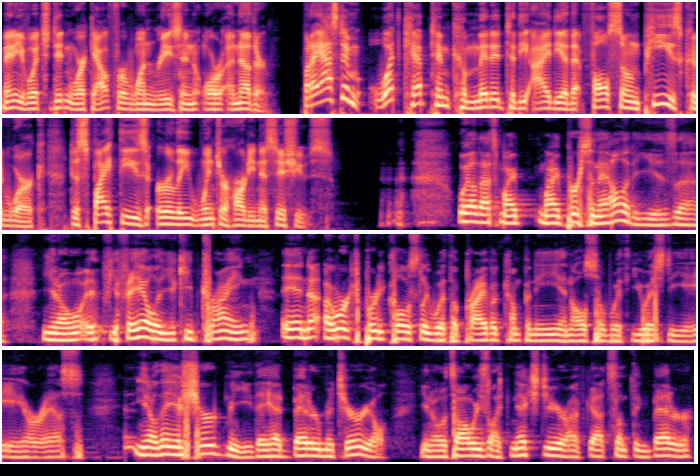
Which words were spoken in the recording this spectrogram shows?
many of which didn't work out for one reason or another. But I asked him what kept him committed to the idea that fall sown peas could work despite these early winter hardiness issues. Well, that's my my personality is uh, you know, if you fail, you keep trying. And I worked pretty closely with a private company and also with USDA ARS. You know, they assured me they had better material you know, it's always like next year I've got something better.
